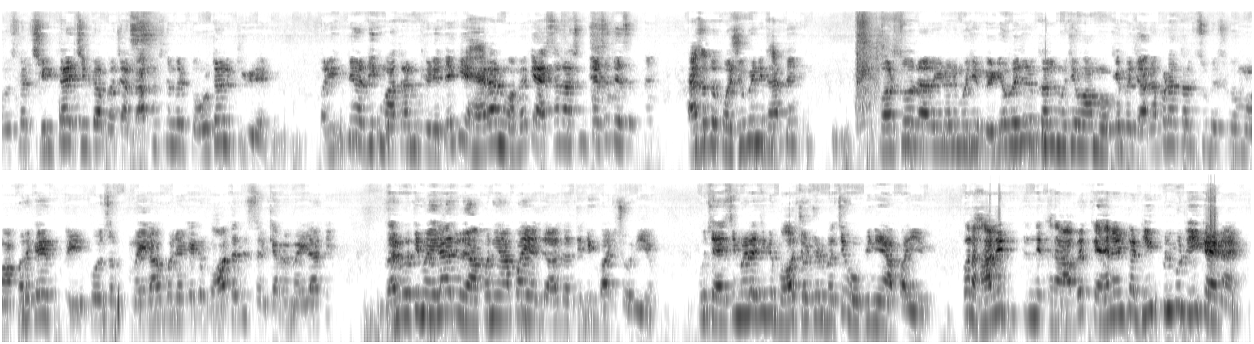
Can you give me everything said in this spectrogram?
उसका छिलका ही छिलका बचा था। उसके अंदर टोटल कीड़े और इतने अधिक मात्रा में कीड़े थे कि हैरान हुआ मैं कि ऐसा राशन कैसे दे सकते हैं? ऐसा तो पशु भी नहीं खाते परसों इन्होंने मुझे वीडियो भेजे कल मुझे वहाँ मौके पर जाना पड़ा। कल सुबह सुबह वहाँ पर गए इनको सब महिलाओं को लेकर बहुत अधिक संख्या में महिला थी। गर्भवती महिला जो यहाँ पर नहीं आ पाई अत्यधिक बारिश हो रही है। कुछ ऐसी महिला जिनके बहुत छोटे छोटे बच्चे, वो भी नहीं आ पाई है। पर हालत इतनी खराब है, कहना इनका ठीक, बिल्कुल ठीक कहना है।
